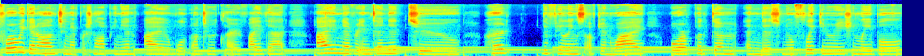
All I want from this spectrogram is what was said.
Before we get on to my personal opinion, I would want to clarify that I never intended to hurt the feelings of Gen Y or put them in this snowflake generation label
